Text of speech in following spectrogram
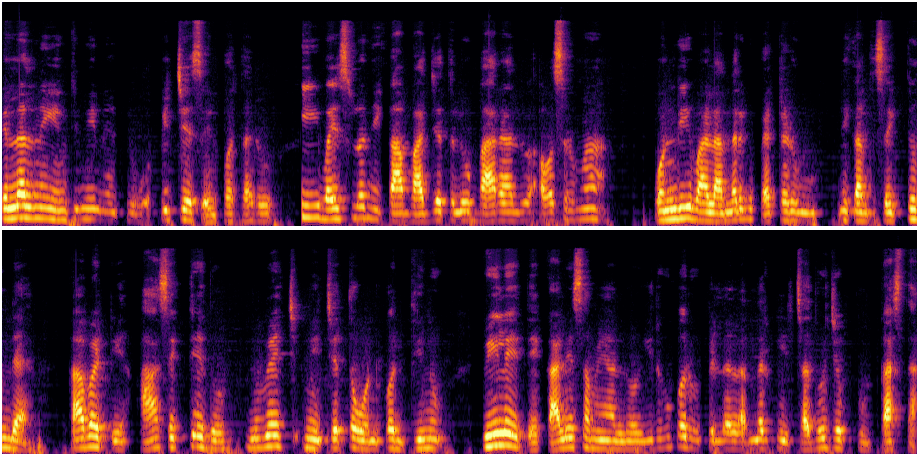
పిల్లల్ని ఇంటిని నీకు ఒప్పించేసి వెళ్ళిపోతారు. ఈ వయసులో నీకు ఆ బాధ్యతలు భారాలు అవసరమా? వండి వాళ్ళందరికీ పెట్టడం నీకు అంత శక్తి ఉందా? కాబట్టి ఆ శక్తి ఏదో నువ్వే నీ చేత్తో వండుకొని తిను. వీలైతే ఖాళీ సమయాల్లో ఇరుగు పొరుగు పిల్లలందరికీ చదువు చెప్పు కాస్త.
